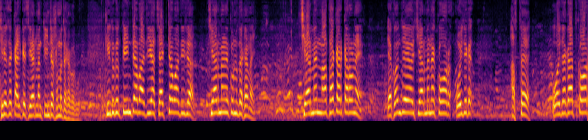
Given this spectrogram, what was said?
ঠিক আছে, কালকে চেয়ারম্যান তিনটার সময় দেখা করব। কিন্তু তিনটা বাজিয়া চারটা বাজি যার চেয়ারম্যানের কোনো দেখা নাই। চেয়ারম্যান না থাকার কারণে এখন যে ওই চেয়ারম্যানের কর, ওই জায়গা, আসতে, ওই জায়গাত কর,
